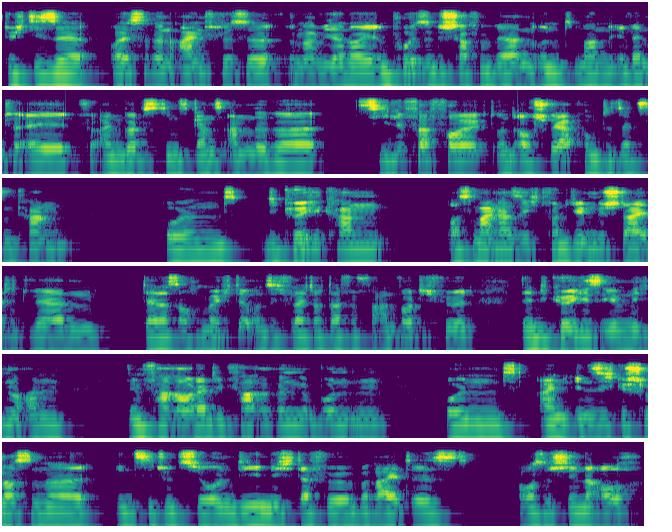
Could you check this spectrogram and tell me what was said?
durch diese äußeren Einflüsse immer wieder neue Impulse geschaffen werden und man eventuell für einen Gottesdienst ganz andere Ziele verfolgt und auch Schwerpunkte setzen kann. Und die Kirche kann aus meiner Sicht von jedem gestaltet werden, der das auch möchte und sich vielleicht auch dafür verantwortlich fühlt. Denn die Kirche ist eben nicht nur an den Pfarrer oder die Pfarrerin gebunden und eine in sich geschlossene Institution, die nicht dafür bereit ist, Außenstehende auch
